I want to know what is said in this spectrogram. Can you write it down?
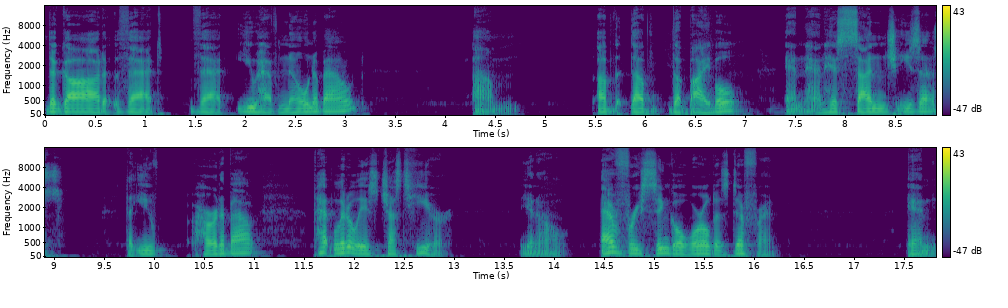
The God that, that you have known about, um, of the, of the Bible and, and his son Jesus that you've heard about, that literally is just here, you know. Every single world is different. And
